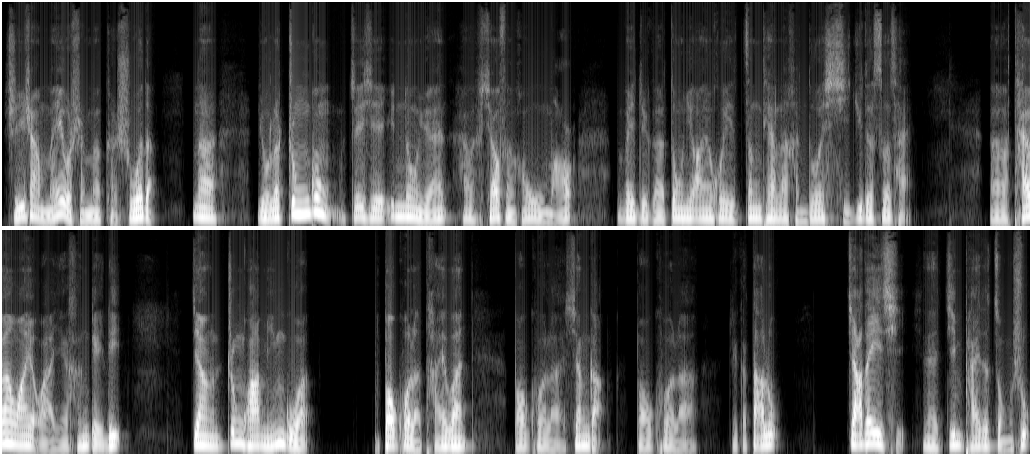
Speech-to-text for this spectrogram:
实际上没有什么可说的。那有了中共这些运动员，还有小粉红五毛，为这个东京奥运会增添了很多喜剧的色彩。呃，台湾网友啊也很给力，将中华民国，包括了台湾，包括了香港，包括了这个大陆。加在一起，现在金牌的总数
